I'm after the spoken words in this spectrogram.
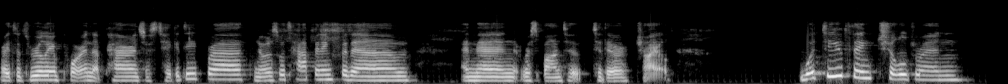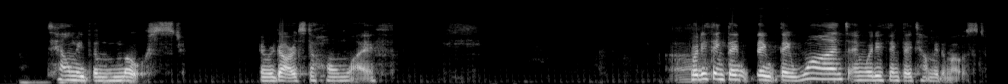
right? So it's really important that parents just take a deep breath, notice what's happening for them, and then respond to, to their child. What do you think children tell me the most in regards to home life? What do you uh, think they, they, they want, and what do you think they tell me the most?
